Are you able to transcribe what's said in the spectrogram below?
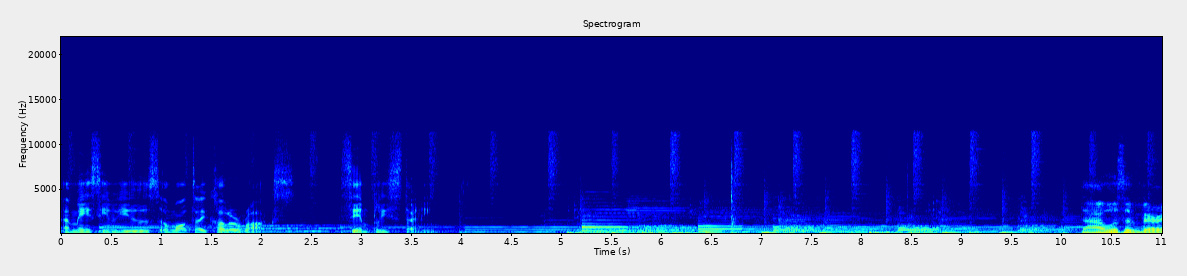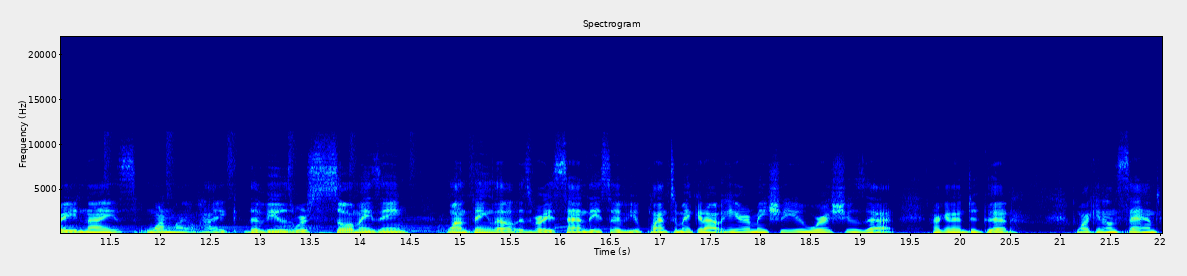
amazing views of multicolored rocks. Simply stunning. That was a very nice one mile hike. The views were so amazing. One thing though, it's very sandy, so if you plan to make it out here, make sure you wear shoes that are gonna do good walking on sand.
